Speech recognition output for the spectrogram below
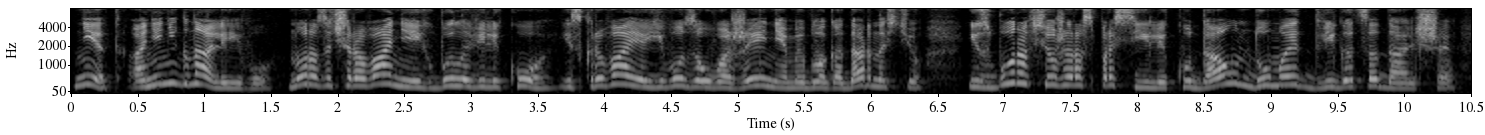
Нет, они не гнали его, но разочарование их было велико, и, скрывая его за уважением и благодарностью, из сбора все же расспросили, куда он думает двигаться дальше –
